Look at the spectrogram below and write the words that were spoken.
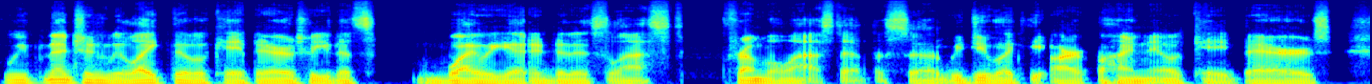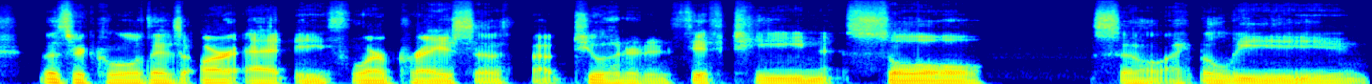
we've mentioned we like the OK Bears. We that's why we got into this last from the last episode. We do like the art behind the OK Bears. Those are cool. Those are at a floor price of about 215 SOL. So I believe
